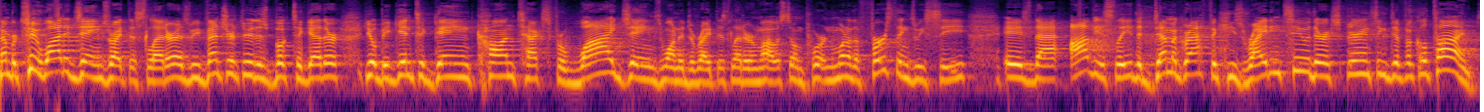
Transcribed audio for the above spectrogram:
Number two, why did James write this letter? As we venture through this book together, you'll begin to gain context for why James wanted to write this letter and why it was so important. One of the first things we see is that obviously the demographic he's writing to, they're experiencing difficult times.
